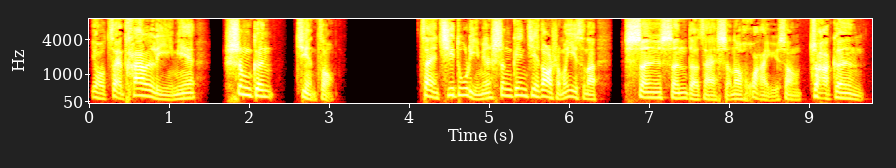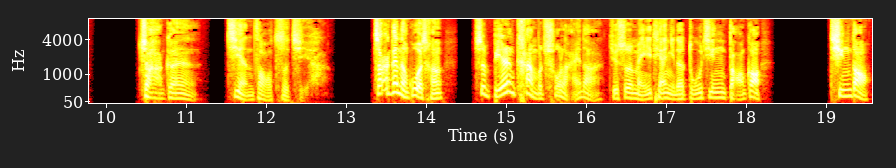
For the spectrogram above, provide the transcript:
要在它里面生根建造，在基督里面生根建造什么意思呢？深深的在神的话语上扎根，扎根建造自己啊！扎根的过程是别人看不出来的，就是每一天你的读经祷告。听到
